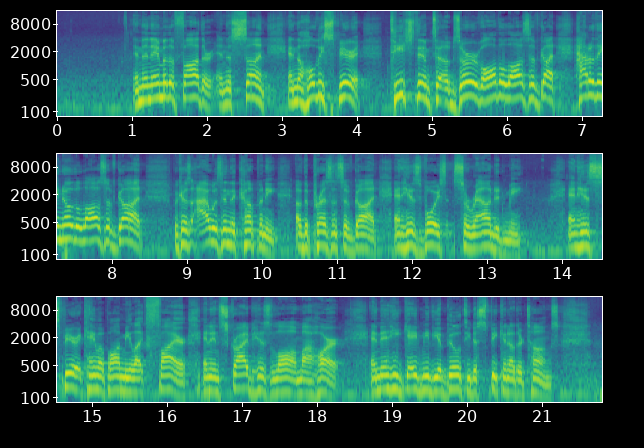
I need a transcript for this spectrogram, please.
in the name of the Father and the Son and the Holy Spirit. Teach them to observe all the laws of God. How do they know the laws of God? Because I was in the company of the presence of God, and His voice surrounded me. And his spirit came upon me like fire and inscribed his law on my heart. And then he gave me the ability to speak in other tongues.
